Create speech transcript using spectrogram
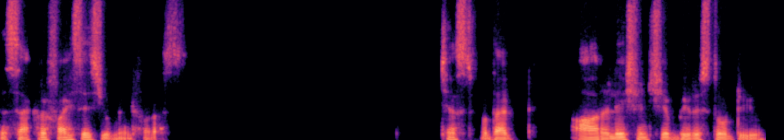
the sacrifices you made for us. Just for that, our relationship be restored to you.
